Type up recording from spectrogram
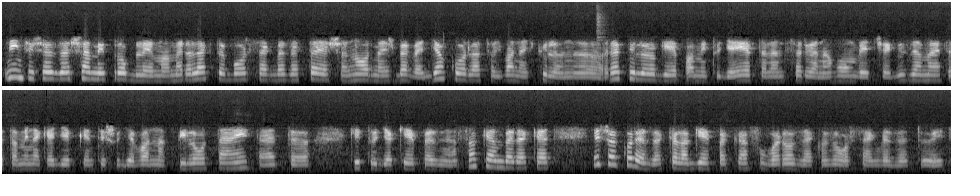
nincs is ezzel semmi probléma, mert a legtöbb országban ez egy teljesen normális bevett gyakorlat, hogy van egy külön uh, repülőgép, amit ugye értelemszerűen a honvédség üzemeltet, aminek egyébként is ugye vannak pilótái, tehát uh, ki tudja képezni a szakembereket, és akkor ezekkel a gépekkel fuvarozzák az ország vezetőit.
